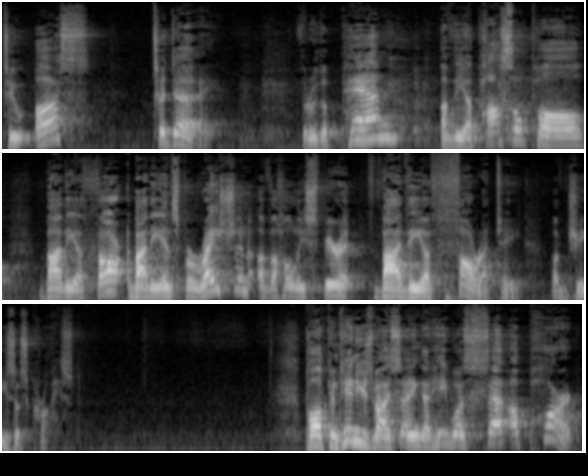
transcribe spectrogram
to us today through the pen of the Apostle Paul by the, author- by the inspiration of the Holy Spirit, by the authority of Jesus Christ. Paul continues by saying that he was set apart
